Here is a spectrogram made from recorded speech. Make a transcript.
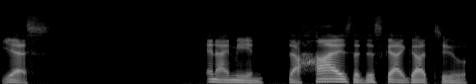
Yes. And I mean, the highs that this guy got to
